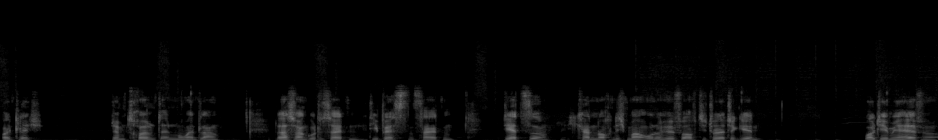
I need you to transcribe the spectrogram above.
Freundlich. Jim träumt einen Moment lang. Das waren gute Zeiten, die besten Zeiten. Und jetzt, so? ich kann noch nicht mal ohne Hilfe auf die Toilette gehen. Wollt ihr mir helfen?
